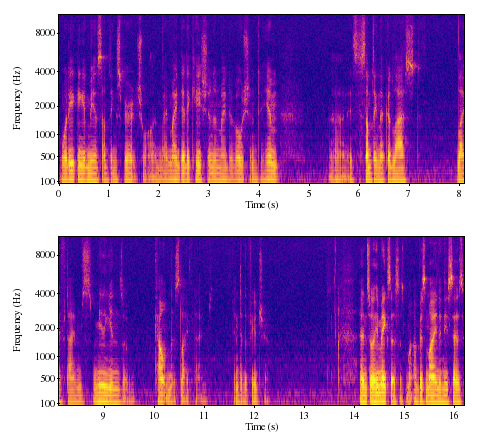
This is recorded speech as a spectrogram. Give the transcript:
what he can give me is something spiritual. And by my dedication and my devotion to him, uh, it's something that could last lifetimes, millions of countless lifetimes into the future. And so he makes up his mind and he says,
